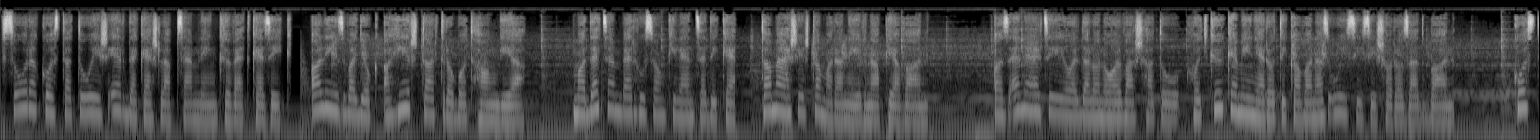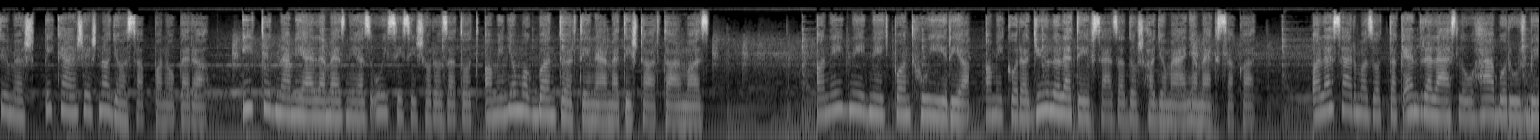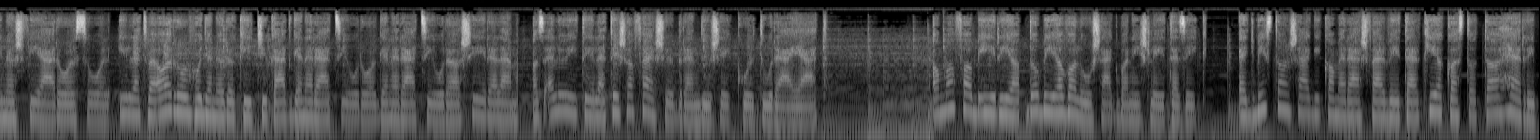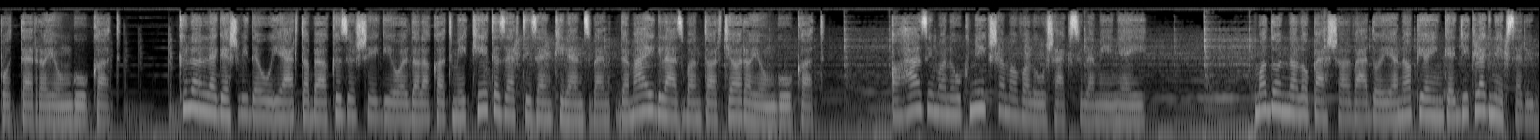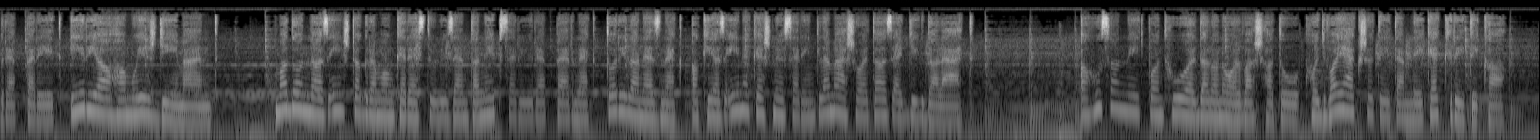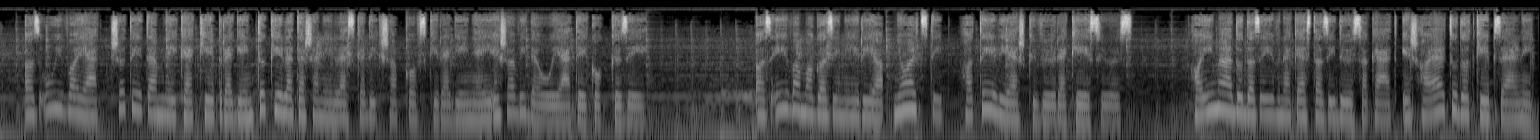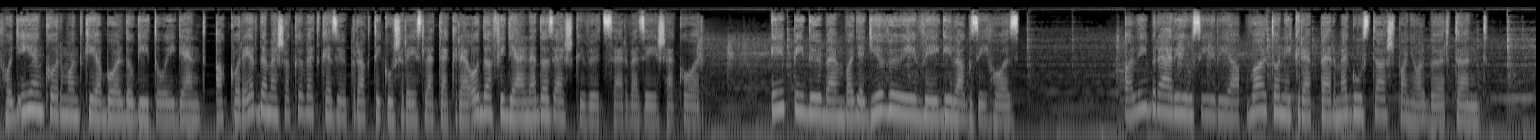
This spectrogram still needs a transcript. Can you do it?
Szórakoztató és érdekes lapszemlén következik. Alíz vagyok, a hírstart robot hangja. Ma december 29-e, Tamás és Tamara névnapja van. Az NLC oldalon olvasható, hogy kőkemény erotika van az új Sisi sorozatban. Kosztümös, pikáns és nagyon szappan opera. Így tudnám jellemezni az új Sisi sorozatot, ami nyomokban történelmet is tartalmaz. A 444.hu írja, amikor a gyűlölet évszázados hagyománya megszakadt. A leszármazottak Endre László háborús bűnös fiáról szól, illetve arról, hogyan örökítjük át generációról generációra a sérelem, az előítélet és a felsőbbrendűség kultúráját. A Mafab írja, Dobby a valóságban is létezik. Egy biztonsági kamerás felvétel kiakasztotta a Harry Potter rajongókat. Különleges videó járta be a közösségi oldalakat még 2019-ben, de máig lázban tartja a rajongókat. A házimanók mégsem a valóság szüleményei. Madonna lopással vádolja napjaink egyik legnépszerűbb rapperét, írja a Hamu és Gyémánt. Madonna az Instagramon keresztül üzent a népszerű rappernek, Tori Laneznek, aki az énekesnő szerint lemásolta az egyik dalát. A 24.hu oldalon olvasható, hogy vaják sötét emlékek kritika. Az új vaják, sötét emlékek képregény tökéletesen illeszkedik Sapkowski regényei és a videójátékok közé. Az Éva magazin írja, 8 tipp, ha téli esküvőre készülsz. Ha imádod az évnek ezt az időszakát, és ha el tudod képzelni, hogy ilyenkor mond ki a boldogító igent, akkor érdemes a következő praktikus részletekre odafigyelned az esküvőt szervezésekor. Épp időben vagy egy jövő év végi lagzihoz. A Librarius írja, Valtonik rapper megúszta a spanyol börtönt.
